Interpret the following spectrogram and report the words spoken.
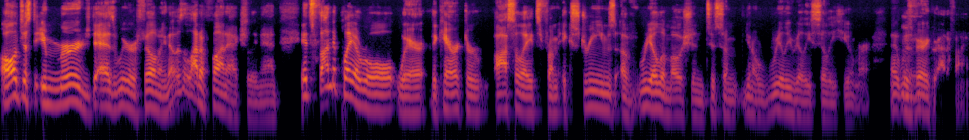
all just emerged as we were filming. That was a lot of fun, actually, man. It's fun to play a role where the character oscillates from extremes of real emotion to some, you know, really really silly humor. It was Mm. very gratifying.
